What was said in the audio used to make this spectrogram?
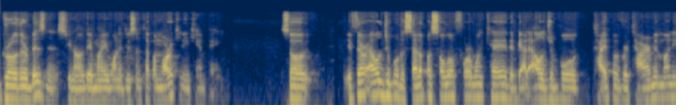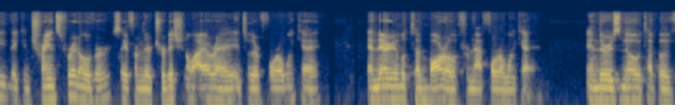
grow their business. You know, they might want to do some type of marketing campaign. So if they're eligible to set up a solo 401k, they've got eligible type of retirement money, they can transfer it over, say from their traditional IRA into their 401k, and they're able to borrow from that 401k. And there is no type of,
